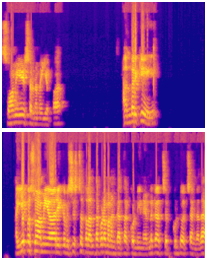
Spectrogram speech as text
స్వామి శరణమయ్యప్ప. అందరికీ అయ్యప్ప స్వామి వారి యొక్క విశిష్టతలంతా కూడా మనం గత కొన్ని నెలలుగా చెప్పుకుంటూ వచ్చాం కదా.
